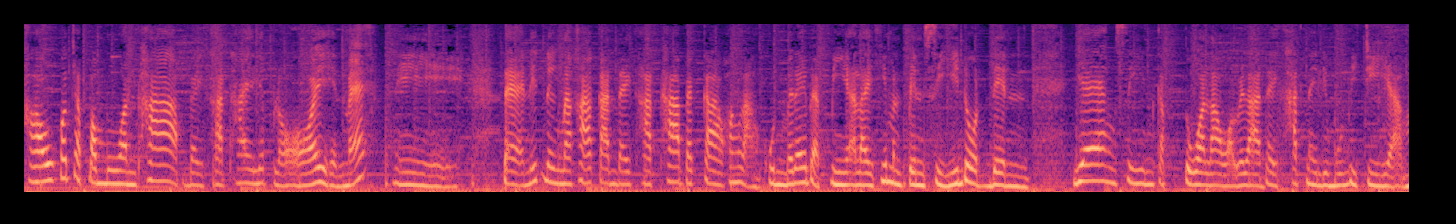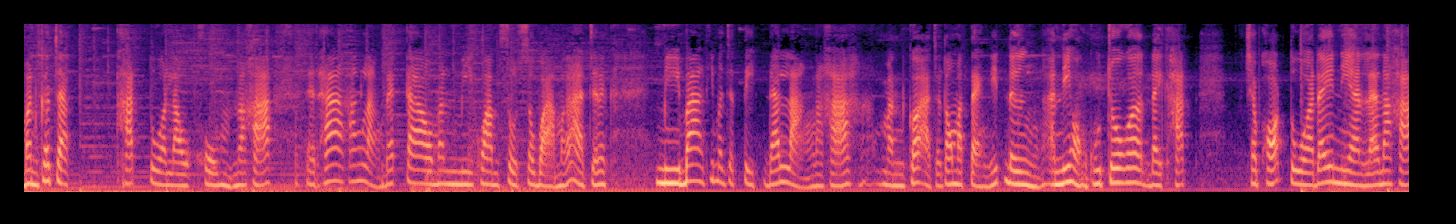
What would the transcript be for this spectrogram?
เขาก็จะประมวลภาพไดคัดให้เรียบร้อยเห็นไหมนี่ แต่นิดนึงนะคะ การไดคัดท่าแบ็กกราวข้างหลังคุณไม่ได้แบบมีอะไรที่มันเป็นสีโดดเด่น แย่งซีนกับตัวเราอะเวลาไดคัดในรีมูฟบีจีอะมันก็จะคัดตัวเราคมนะคะ แต่ถ้าข้างหลังแบ็กกราวมันมีความสดสว่างมันก็อาจจะมีบ้างที่มันจะติดด้านหลังนะคะ มันก็อาจจะต้องมาแต่งนิดนึง อันนี้ของครูโจก็ไดคัดเฉพาะตัวได้เนียนแล้วนะคะ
